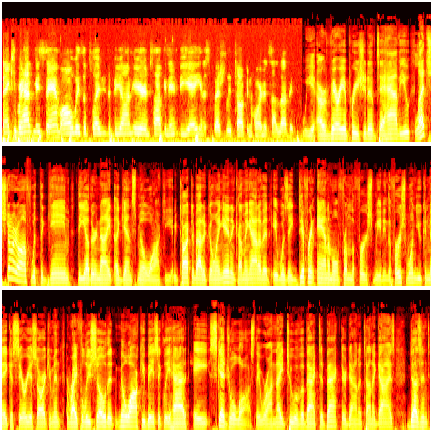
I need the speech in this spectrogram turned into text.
Thank you for having me, Sam. Always a pleasure to be on here and talking NBA and especially talking Hornets. I love it. We are very appreciative to have you. Let's start off with the game the other night against Milwaukee. We talked about it going in and coming out of it. It was a different animal from the first meeting. The first one, you can make a serious argument, rightfully so, that Milwaukee basically had a schedule loss. They were on night two of a back to back. They're down a ton of guys. Doesn't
